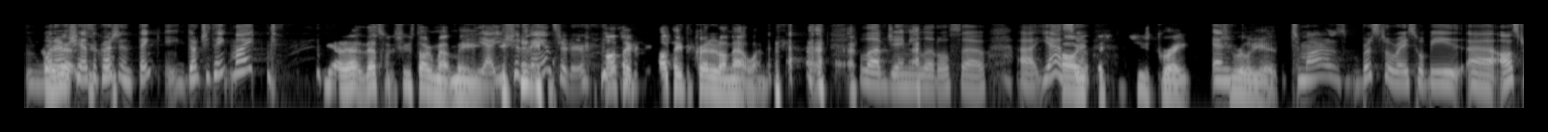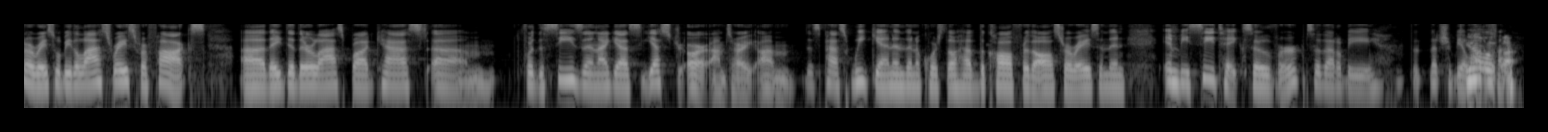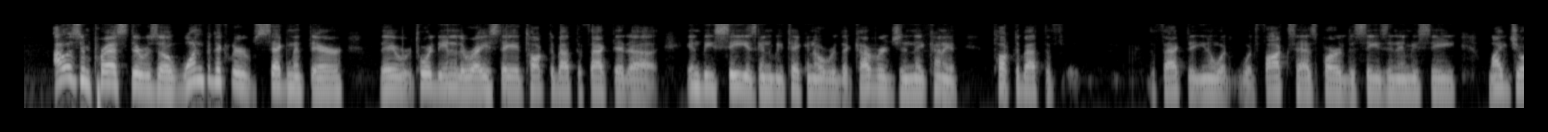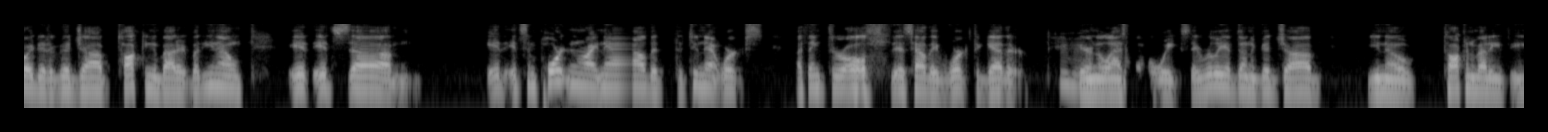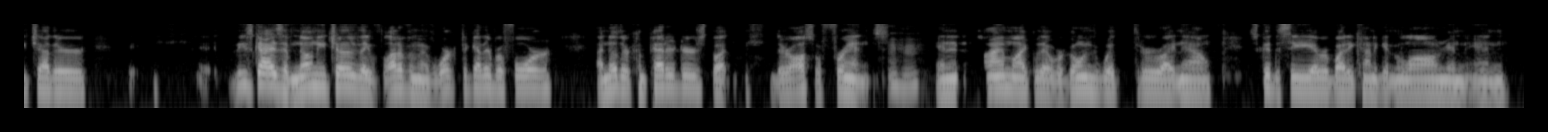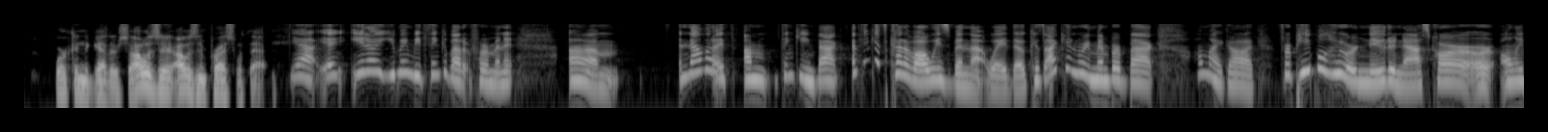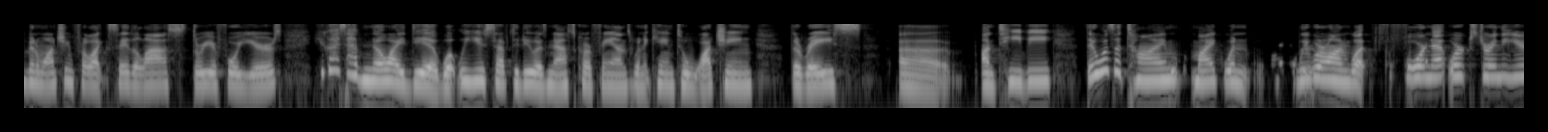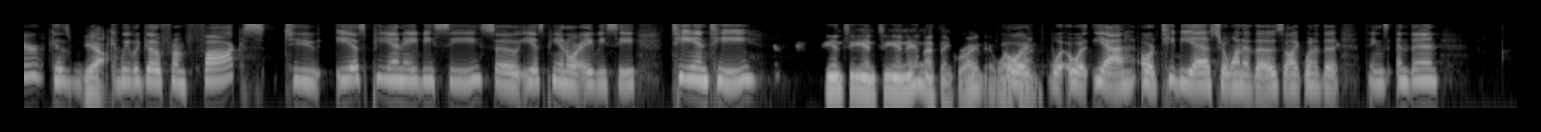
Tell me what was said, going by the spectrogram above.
whatever yeah, she has a question. Think, don't you think, Mike? Yeah, that, that's what she was talking about me. yeah, you should have answered her. I'll take I'll take the credit on that one. Love Jamie Little. So, uh, yeah. oh, so yeah, she's great. she and really is. tomorrow's Bristol race will be uh, All Star race will be the last race for Fox. Uh, they did their last broadcast um, for the season, I guess. Yesterday, or I'm sorry, um, this past weekend, and then of course they'll have the call for the All Star race, and then NBC takes over. So that'll be that should be a You lot know, of fun. I was impressed. There was a one particular segment there. They were toward the end of the race. They had talked about the fact that uh, NBC is going to be taking over the coverage, and they kind of talked about the the fact that you know what what Fox has part of the season. NBC. Mike Joy did a good job talking about it, but you know, it it's um, it, it's important right now that the two networks. I think through all this, how they've worked together Mhm. here in the last couple weeks. They really have done a good job, you know, talking about e- each other. These guys have known each other. They've a lot of them have worked together before. I know they're competitors, but they're also friends. Mhm. And in a time like that we're going with through right now, it's good to see everybody kind of getting along and and working together. So I was I was impressed with that. Yeah, and you know, you made me think about it for a minute. Um, and now that I th- I'm thinking back, I think it's kind of always been that way though, because I can remember back. Oh my God! For people who are new to NASCAR or only been watching for like say the last three or four years, you guys have no idea what we used to have to do as NASCAR fans when it came to watching the race uh, on TV. There was a time, Mike, when we were on what four networks during the year because Yeah. we would go from Fox to ESPN ABC, so ESPN or ABC, TNT, TNT and TNN, I think, right? At one or, time. or, or yeah, or TBS or one of those, like one of the things. And then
